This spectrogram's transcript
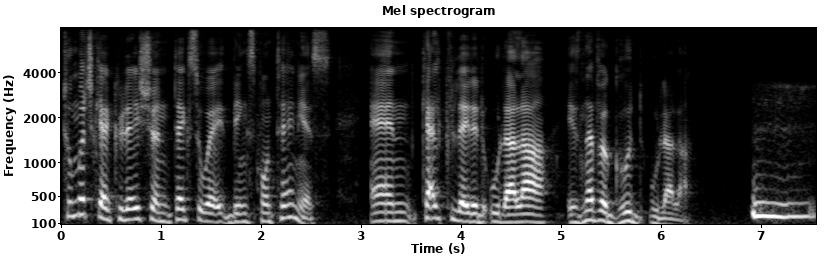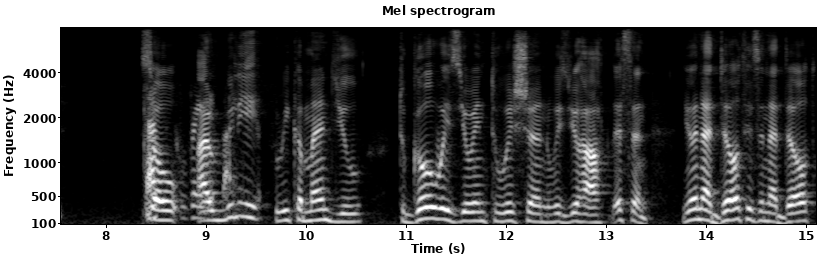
Too much calculation takes away being spontaneous, and calculated ooh la la is never good ulala. la Mm, so I really recommend you to go with your intuition, with your heart. Listen, you're an adult, he's an adult.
